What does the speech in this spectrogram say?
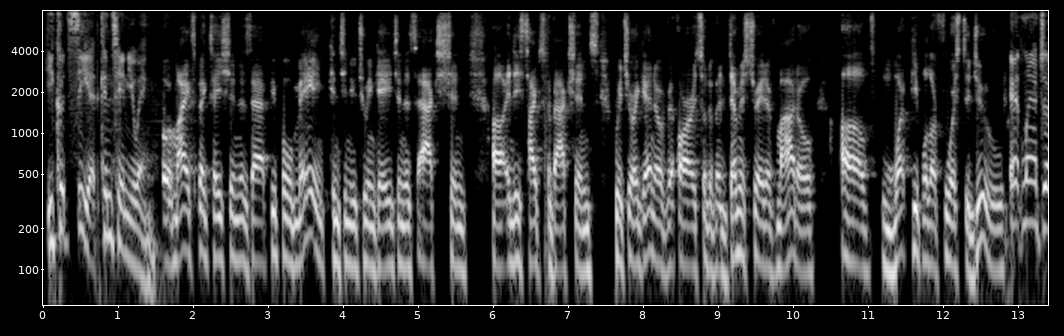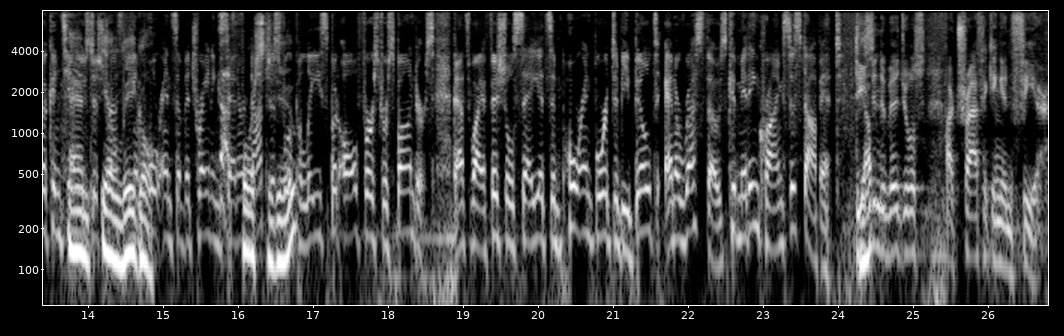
he could see it continuing. Well, my expectation is that people may continue to engage in this action, uh, in these types of actions, which are again are, are sort of a demonstrative model of what people are forced to do. Atlanta continues And to stress illegal. the importance of the training Not center, not just for police, but all first responders. That's why officials say it's important for it to be built and arrest those committing crimes to stop it. These Yep. individuals are trafficking in fear,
